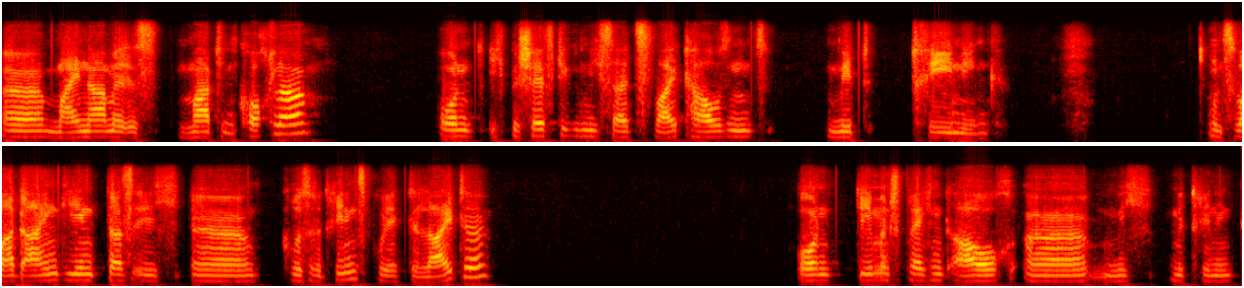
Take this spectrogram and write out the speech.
Äh, mein Name ist Martin Kochler und ich beschäftige mich seit 2000 mit Training. Und zwar dahingehend, dass ich äh, größere Trainingsprojekte leite und dementsprechend auch äh, mich mit Training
